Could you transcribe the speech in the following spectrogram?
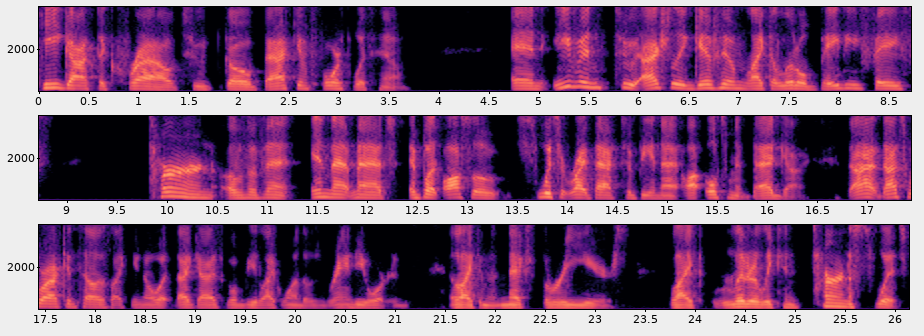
he got the crowd to go back and forth with him and even to actually give him like a little baby face turn of event in that match and but also switch it right back to being that ultimate bad guy that that's where I can tell is like, you know what, that guy's gonna be like one of those Randy Ortons, like in the next three years. Like literally can turn a switch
